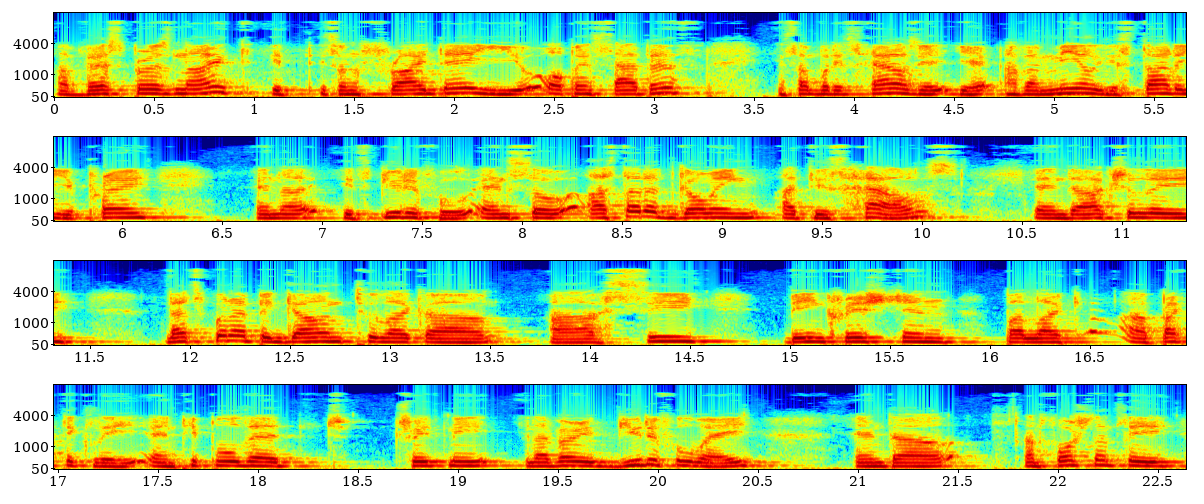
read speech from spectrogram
a Vespers night. It, it's on Friday. You open Sabbath in somebody's house. You, you, have a meal. You study. You pray, and uh, it's beautiful. And so I started going at this house, and actually that's when I began to like uh, uh, see being Christian, but like uh, practically, and people that treat me in a very beautiful way. And uh, unfortunately,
